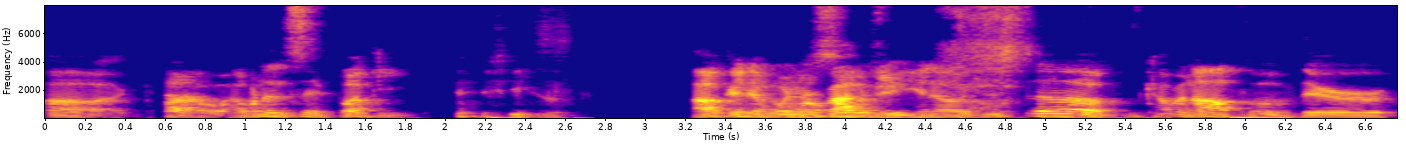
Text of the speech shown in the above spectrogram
Uh, God, I wanted to say Bucky. Jesus. Falcon and Winter Soldier, you know, just uh, coming off of their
